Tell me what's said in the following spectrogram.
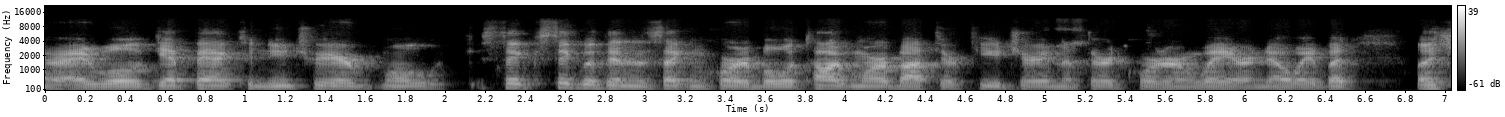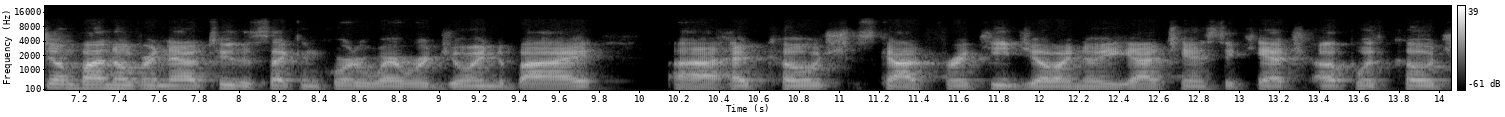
All right, we'll get back to New Trier. We'll stick stick with it in the second quarter, but we'll talk more about their future in the third quarter in way or no way. But let's jump on over now to the second quarter where we're joined by uh, head coach Scott Fricke. Joe, I know you got a chance to catch up with Coach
